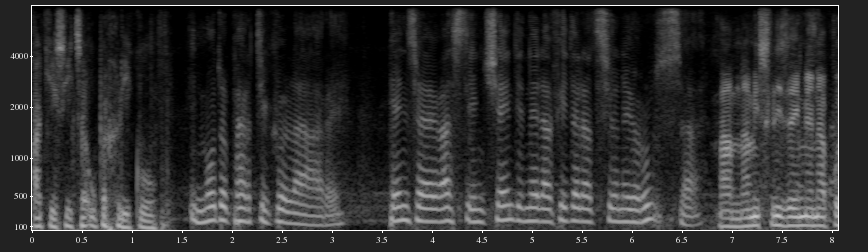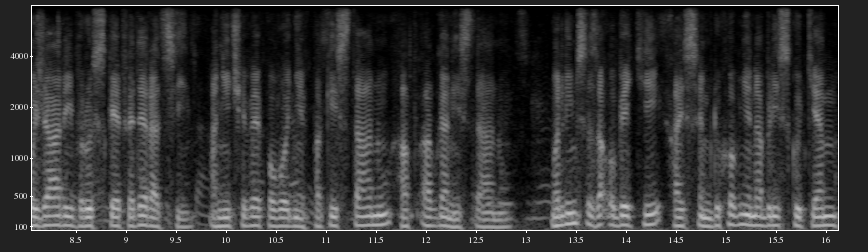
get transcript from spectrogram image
a tisíce uprchlíků. In modo particolare Mám na mysli zejména požáry v Ruské federaci a ničivé povodně v Pakistánu a v Afganistánu. Modlím se za oběti a jsem duchovně na blízku těm,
